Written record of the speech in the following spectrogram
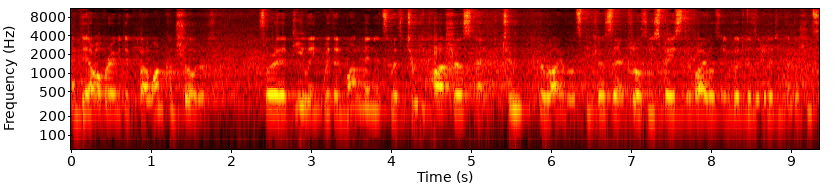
and they are operated by one controller. So they're dealing within one minute with two departures and two arrivals because they're closely spaced arrivals in good visibility conditions.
